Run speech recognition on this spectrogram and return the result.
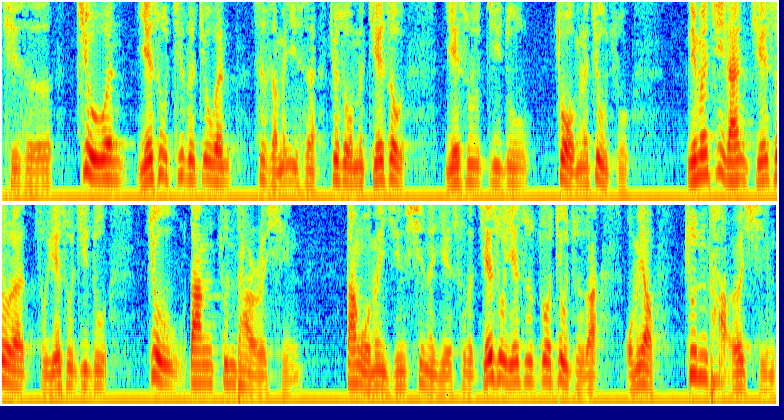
其实救恩，耶稣基督的救恩是什么意思呢？就是我们接受。耶稣基督做我们的救主，你们既然接受了主耶稣基督，就当遵他而行。当我们已经信了耶稣了，接受耶稣做救主了，我们要遵他而行，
